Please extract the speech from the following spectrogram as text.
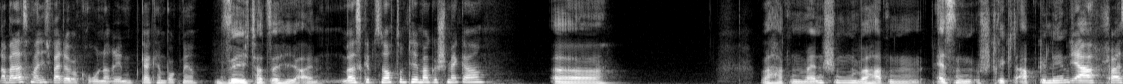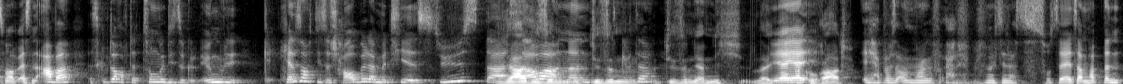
aber lass mal nicht weiter über Corona reden. Gar keinen Bock mehr. Sehe ich tatsächlich ein. Was gibt's noch zum Thema Geschmäcker? Äh, wir hatten Menschen, wir hatten Essen strikt abgelehnt. Ja, scheiß mal auf Essen. Aber es gibt auch auf der Zunge diese irgendwie. Kennst du noch diese Schaubilder mit hier ist süß, da ist Ja, sauer und die dann sind, die, sind, Gewitter? die sind ja nicht like, Ja, ja, akkurat. Ich habe das auch mal gefragt, hab ich mal gesehen, das ist so seltsam. Hab dann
